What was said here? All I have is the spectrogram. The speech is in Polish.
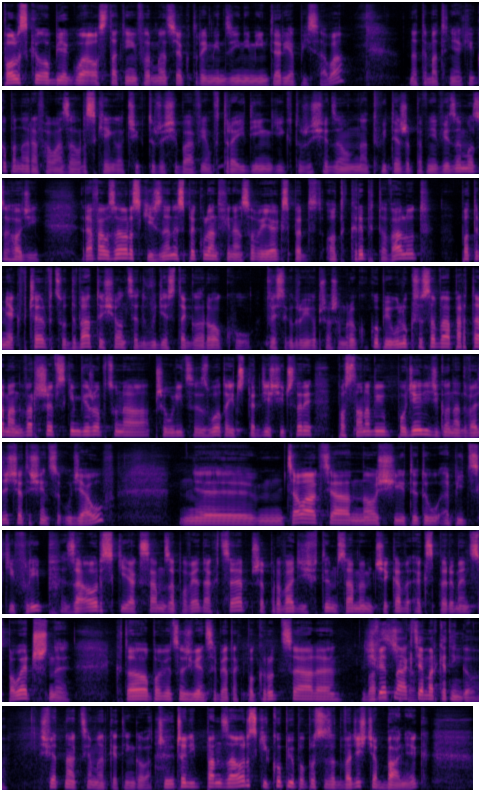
Polskę obiegła ostatnia informacja, o której innymi Interia pisała na temat niejakiego pana Rafała Zaorskiego. Ci, którzy się bawią w trading i którzy siedzą na Twitterze, pewnie wiedzą o co chodzi. Rafał Zaorski, znany spekulant finansowy i ekspert od kryptowalut, po tym jak w czerwcu 2020 roku, 22 przepraszam, roku kupił luksusowy apartament w warszawskim wieżowcu na, przy ulicy Złotej 44, postanowił podzielić go na 20 tysięcy udziałów. Cała akcja nosi tytuł Epicki Flip. Zaorski, jak sam zapowiada, chce przeprowadzić w tym samym ciekawy eksperyment społeczny. Kto powie coś więcej? Ja tak pokrótce, ale. Świetna akcja marketingowa. Świetna akcja marketingowa. Czy... Czyli pan Zaorski kupił po prostu za 20 baniek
